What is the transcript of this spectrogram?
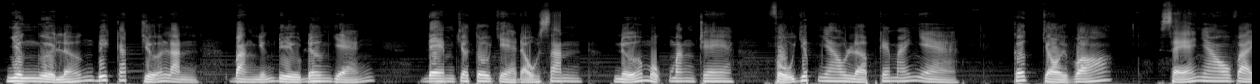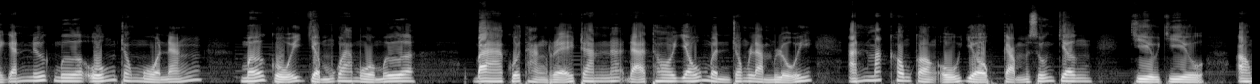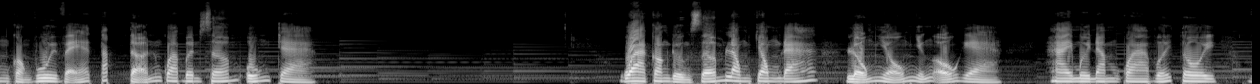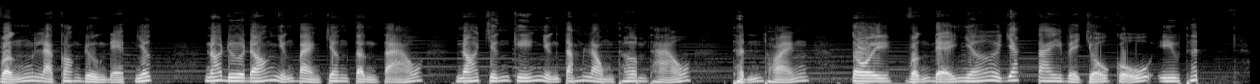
Nhưng người lớn biết cách chữa lành bằng những điều đơn giản. Đem cho tô chè đậu xanh, nửa một măng tre, phụ giúp nhau lợp cái mái nhà, cất chòi vó, xẻ nhau vài gánh nước mưa uống trong mùa nắng, mớ củi chậm qua mùa mưa. Ba của thằng rể tranh đã thôi giấu mình trong lầm lũi, ánh mắt không còn ủ dột cặm xuống chân. Chiều chiều, ông còn vui vẻ tấp tễnh qua bên sớm uống trà. Qua con đường sớm long trong đá, lộn nhổn những ổ gà. hai mươi năm qua với tôi vẫn là con đường đẹp nhất. Nó đưa đón những bàn chân tần tảo, nó chứng kiến những tấm lòng thơm thảo. Thỉnh thoảng, tôi vẫn để nhớ dắt tay về chỗ cũ yêu thích,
